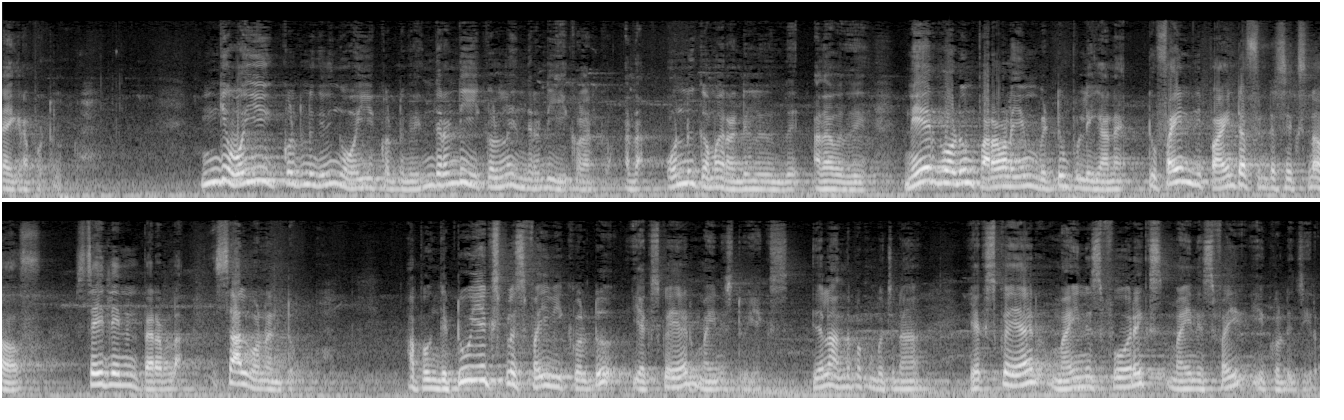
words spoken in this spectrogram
டயக்ராம் போட்டுடலாம். இங்கே ஒய் ஈக்குவல் இருக்குது இங்கே ஒய் ஈக்குவல் இருக்குது. இந்த ரெண்டு ஈக்குவல்னால் இந்த ரெண்டு ஈக்குவலாக இருக்கும். அதான் ஒன்று கமா ரெண்டிலிருந்து அதாவது நேர்கோடும் பரவலையும் வெட்டும் புள்ளிக்கான to find the point of intersection of straight line and பரவலா சால்வ் ஒன் அண்ட் டூ அப்போ இங்கே two x plus five equal to x square minus two x இதெல்லாம் அந்த பக்கம் போச்சுன்னா x square minus four x minus five equal to zero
